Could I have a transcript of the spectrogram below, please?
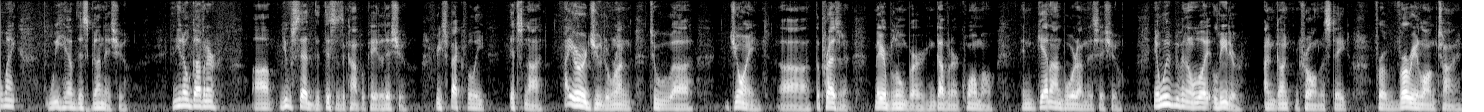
like we have this gun issue. And you know, Governor, uh, you've said that this is a complicated issue. Respectfully, it's not. I urge you to run to uh, join uh, the president, Mayor Bloomberg, and Governor Cuomo, and get on board on this issue. You know, we've been a leader on gun control in the state for a very long time.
